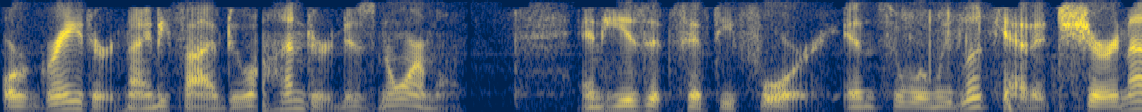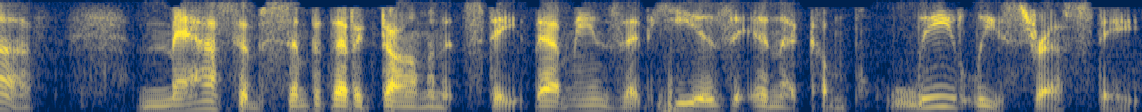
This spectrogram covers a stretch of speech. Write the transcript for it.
or greater. 95 to 100 is normal. And he's at 54. And so when we look at it, sure enough, massive sympathetic dominant state. That means that he is in a completely stressed state.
